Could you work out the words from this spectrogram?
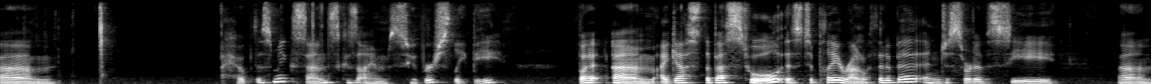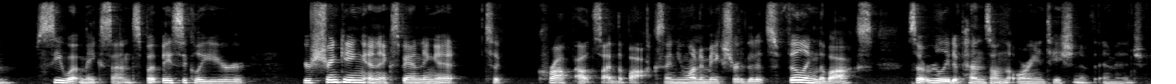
Um, I hope this makes sense because I'm super sleepy. But um, I guess the best tool is to play around with it a bit and just sort of see um, see what makes sense. But basically, you're you're shrinking and expanding it to crop outside the box and you want to make sure that it's filling the box. So it really depends on the orientation of the image.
